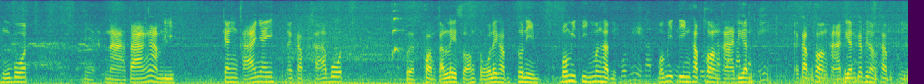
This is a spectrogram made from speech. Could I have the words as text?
หูโบดเนี่ยหน้าตางามดี แข้งขาใหญ่นะครับ ขาโบดเปิดพร้อมกันเลยสองตัวเลยครับ ตัวนี้บ่มีติงมั้งครับนี่บ่มีครับบ่มีติงครับท้องหาเดือนนะครับทองหาเดือนครับพี่น้องครับนี่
